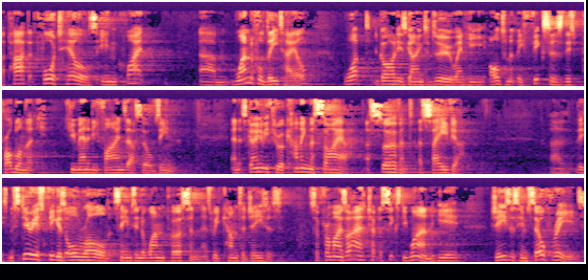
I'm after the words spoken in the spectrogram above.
A part that foretells in quite um, wonderful detail what God is going to do when He ultimately fixes this problem that humanity finds ourselves in. And it's going to be through a coming Messiah, a servant, a saviour. Uh, these mysterious figures all rolled, it seems, into one person as we come to Jesus. So from Isaiah chapter 61, here Jesus himself reads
